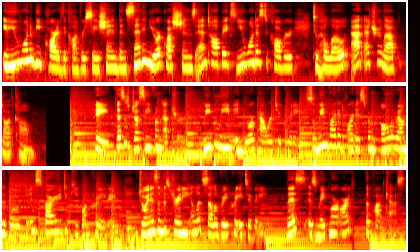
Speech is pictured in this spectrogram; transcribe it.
If you want to be part of the conversation, then send in your questions and topics you want us to cover to hello at etchrlab.com. Hey, this is Jessie from Etchr. We believe in your power to create, so we invited artists from all around the globe to inspire you to keep on creating. Join us in this journey and let's celebrate creativity. This is Make More Art, the podcast.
